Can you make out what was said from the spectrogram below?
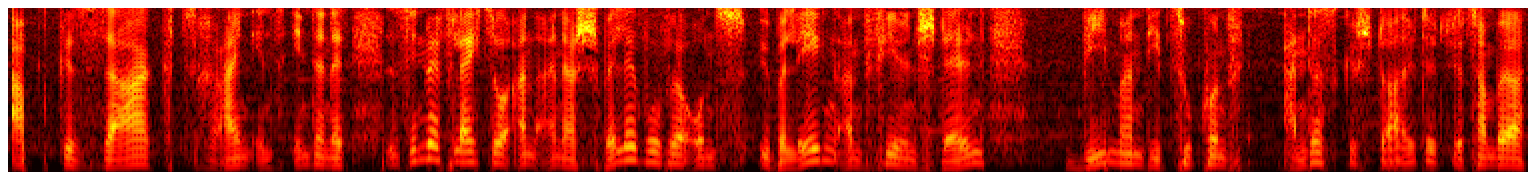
abgesagt, rein ins Internet. Sind wir vielleicht so an einer Schwelle, wo wir uns überlegen an vielen Stellen, wie man die Zukunft anders gestaltet. Jetzt haben wir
